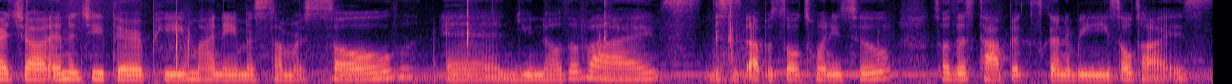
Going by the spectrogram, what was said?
right, y'all. Energy therapy. My name is Summer Soul, and you know the vibes. This is episode 22. So, this topic is going to be soul ties,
